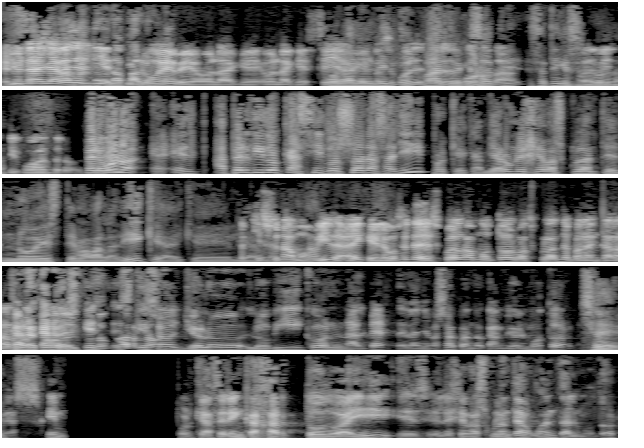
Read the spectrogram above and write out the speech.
Y una llave del Una paloma. 19 o la que, o la que sea. O la que del no sé cuál es, 24, pero que es esa, gorda. ti- esa tiene que O ser del gorda. 24. Pero sí. bueno, él ha perdido casi dos horas allí porque cambiar un eje basculante no es tema baladí, que hay que liar Aquí es una movida, ¿eh? Que luego se te descuelga motor basculante para encararlo Claro, claro, es que, es que eso yo lo, lo vi con Albert el año pasado cuando cambió el motor. Sí. Es que- Porque hacer encajar todo ahí, es, el eje basculante aguanta el motor.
